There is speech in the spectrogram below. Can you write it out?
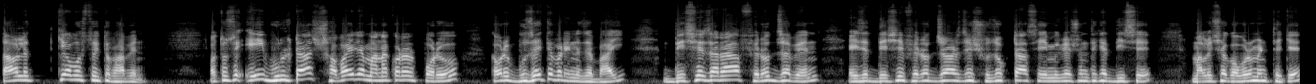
তাহলে কি অবস্থা হইতো ভাবেন? অথচ এই ভুলটা সবাইরে মানা করার পরেও কাউরে বুঝাইতে পারি না যে, ভাই, দেশে যারা ফেরত যাবেন, এই যে দেশে ফেরত যাওয়ার যে সুযোগটা আছে ইমিগ্রেশন থেকে দিছে, মালয়েশিয়া গভর্নমেন্ট থেকে,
